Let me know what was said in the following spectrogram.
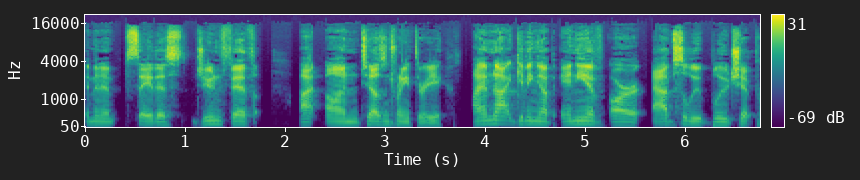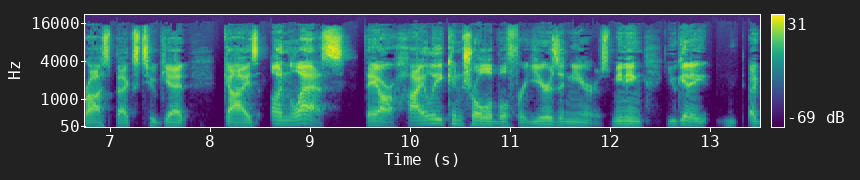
am going to say this June fifth on 2023. I am not giving up any of our absolute blue chip prospects to get guys unless they are highly controllable for years and years, meaning you get a, a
